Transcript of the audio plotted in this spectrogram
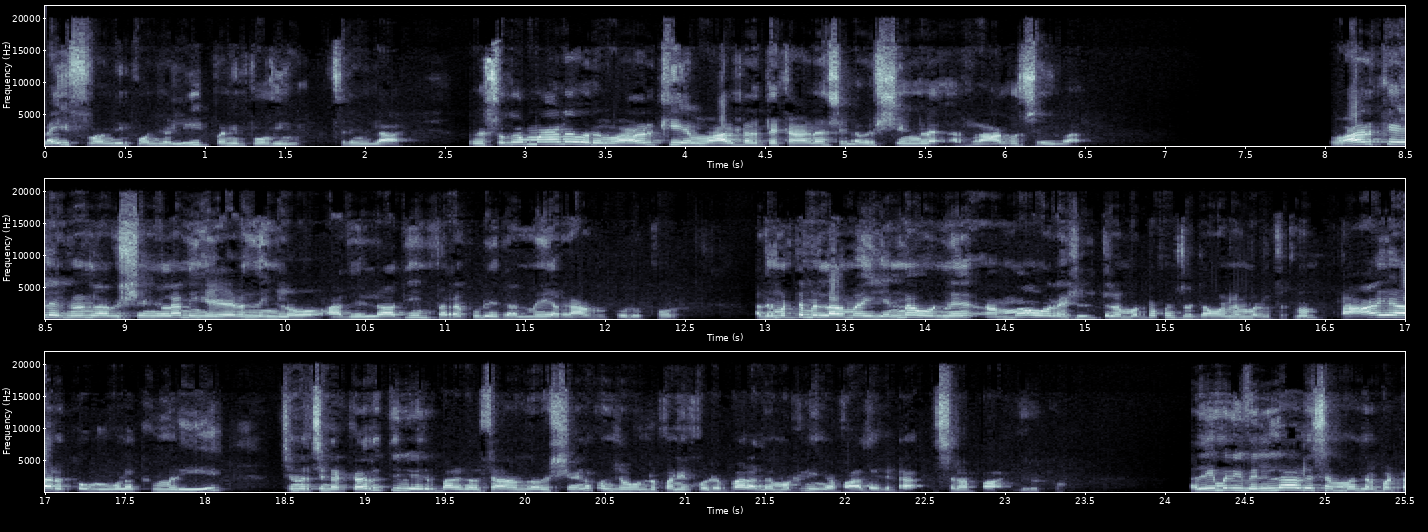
லைஃப் வந்து கொஞ்சம் லீட் பண்ணி போவீங்க. சரிங்களா? ஒரு சுகமான ஒரு வாழ்க்கையை வாழ்றதுக்கான சில விஷயங்களை ராகு செய்வார். வாழ்க்கையில என்னென்ன விஷயங்கள்லாம் நீங்க இழந்தீங்களோ அது எல்லாத்தையும் பெறக்கூடிய தன்மையை ராகு கொடுக்கும். அது மட்டும் இல்லாம என்ன ஒண்ணு அம்மாவோட ஹெல்த்ல மட்டும் கொஞ்சம் கவனம் எடுத்துக்கணும். தாயாருக்கும் உங்களுக்கும் இடையே சின்ன சின்ன கருத்து வேறுபாடுகள் சார்ந்த விஷயங்கள் கொஞ்சம் ஒன்று பண்ணி கொடுப்பார். அதை மட்டும் நீங்க பார்த்துக்கிட்டா சிறப்பா இருக்கும். அதே மாதிரி வெள்ளாடு சம்பந்தப்பட்ட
